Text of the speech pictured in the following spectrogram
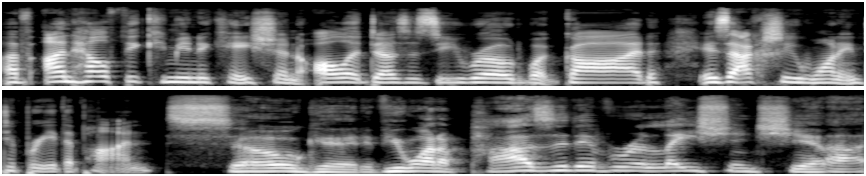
of unhealthy communication, all it does is erode what God is actually wanting to breathe upon. So good. If you want a positive relationship, uh,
